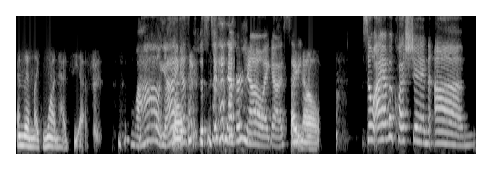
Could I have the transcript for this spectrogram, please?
and then like one had CF. Wow. Yeah. I guess it's just Just never know, I guess. I mean, know. So I have a question um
